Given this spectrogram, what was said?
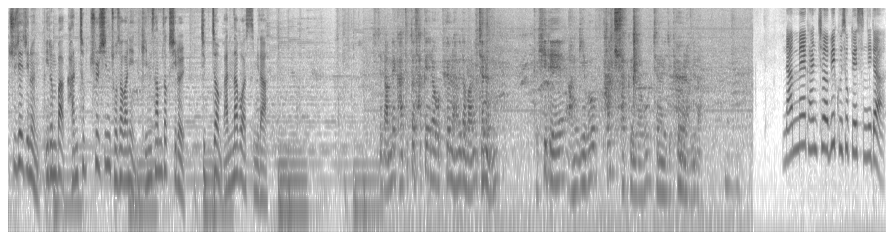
취재진은 이른바 간첩 출신 조사관인 김삼석 씨를 직접 만나보았습니다. 남매 간첩단 사건이라고 표현을 합니다만 저는 그 희대의 안기부 불합치 사건이라고 저는 이제 표현을 합니다. 남매 간첩이 구속됐습니다.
